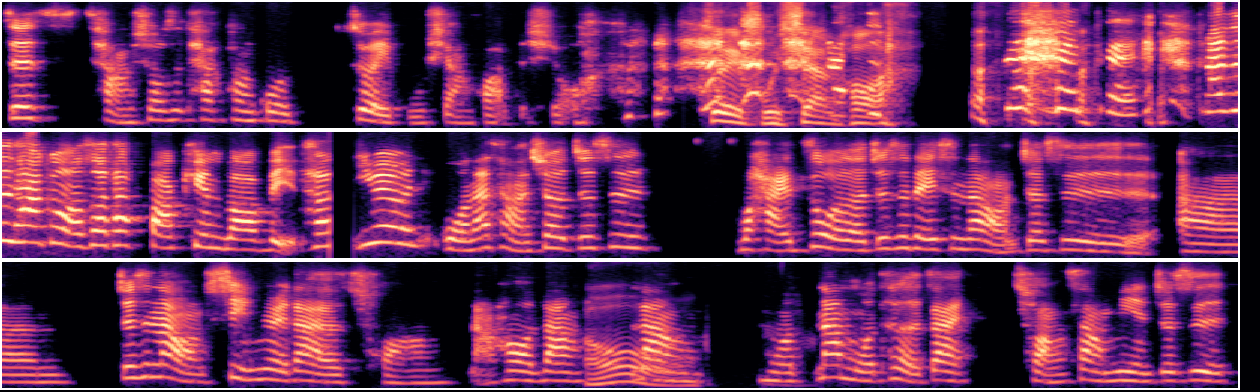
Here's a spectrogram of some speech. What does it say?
这场秀是他看过最不像话的秀，最不像话。对对，但是他跟我说他 fucking love it。他因为我那场秀就是我还做了就是类似那种就是嗯、呃、就是那种性虐待的床，然后让、oh. 让模让模特在床上面，就是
